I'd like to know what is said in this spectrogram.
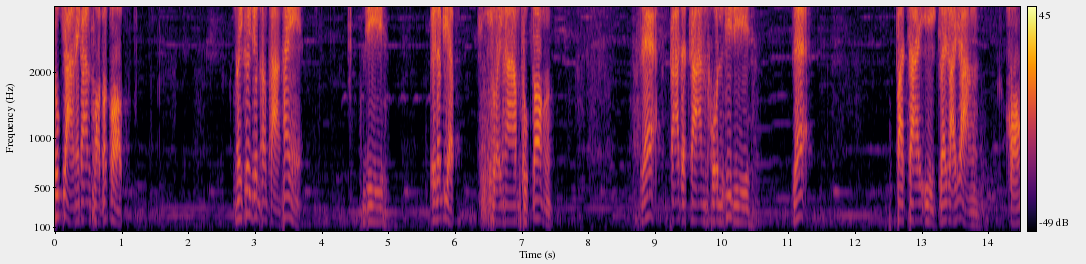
ทุกอย่างในการถอดประกอบ ในเครื่องยนต์ต่างๆให้ ดีเป็นระเบียบสวยงามถูกต้อง และการจัดการคนที่ดี และปัจจัยอีกหลาย ๆ อย่างของ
